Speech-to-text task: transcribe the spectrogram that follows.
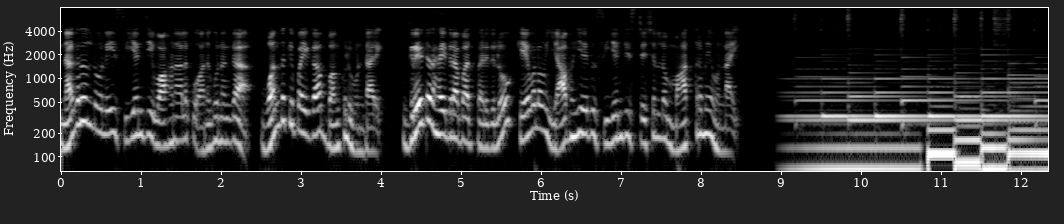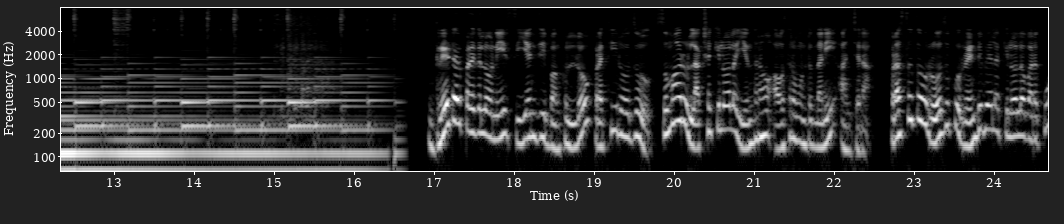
నగరంలోని సీఎన్జీ వాహనాలకు అనుగుణంగా వందకి పైగా బంకులు ఉండాలి. గ్రేటర్ హైదరాబాద్ పరిధిలో కేవలం యాభై ఐదు సీఎన్జీ స్టేషన్లు మాత్రమే ఉన్నాయి. గ్రేటర్ పరిధిలోని సీఎన్జీ బంకుల్లో ప్రతిరోజు సుమారు లక్ష కిలోల ఇంధనం అవసరం ఉంటుందని అంచనా. ప్రస్తుతం రోజుకు రెండు వేల కిలోల వరకు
